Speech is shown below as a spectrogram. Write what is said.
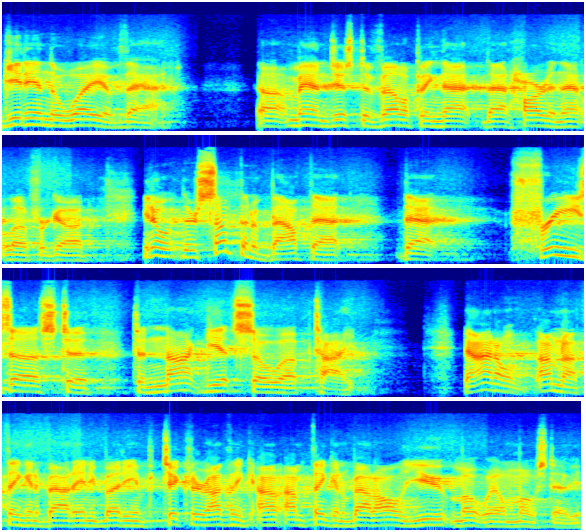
get in the way of that. Uh, man, just developing that, that heart and that love for God. You know, there's something about that that frees us to, to not get so uptight. Now, I don't, I'm not thinking about anybody in particular. I think I'm thinking about all of you, well, most of you.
